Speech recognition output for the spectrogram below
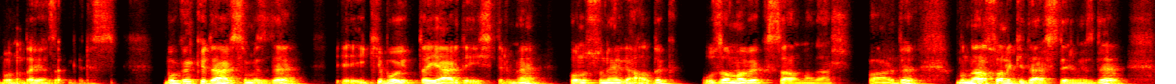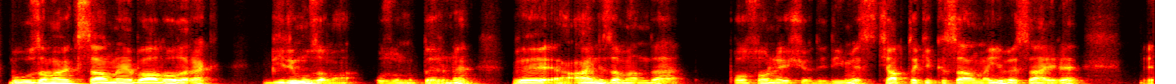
bunu da yazabiliriz. Bugünkü dersimizde e, iki boyutta yer değiştirme konusunu ele aldık. Uzama ve kısalmalar vardı. Bundan sonraki derslerimizde bu uzama ve kısalmaya bağlı olarak birim uzama uzunluklarını ve aynı zamanda Poisson ratio dediğimiz çaptaki kısalmayı vesaire e,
